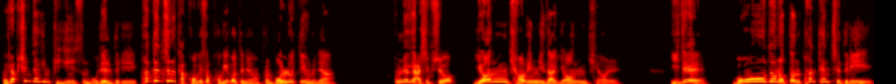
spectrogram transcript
그 혁신적인 비즈니스 모델들이 컨텐츠는 다 거기서 거기거든요. 그럼 뭘로 띄우느냐? 분명히 아십시오. 연결입니다. 연결. 이제 모든 어떤 컨텐츠들이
